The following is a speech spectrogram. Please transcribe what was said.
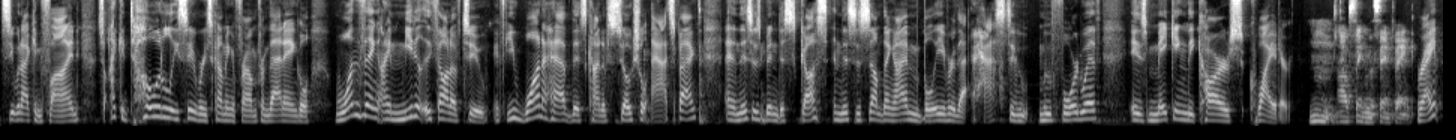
see what I can find. So I could totally see where he's coming from from that angle. One thing I immediately thought of too, if you want to have this kind of social aspect, and this has been discussed, and this is something I'm a believer that has to move forward with, is making the cars quieter, I was thinking the same thing. right?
